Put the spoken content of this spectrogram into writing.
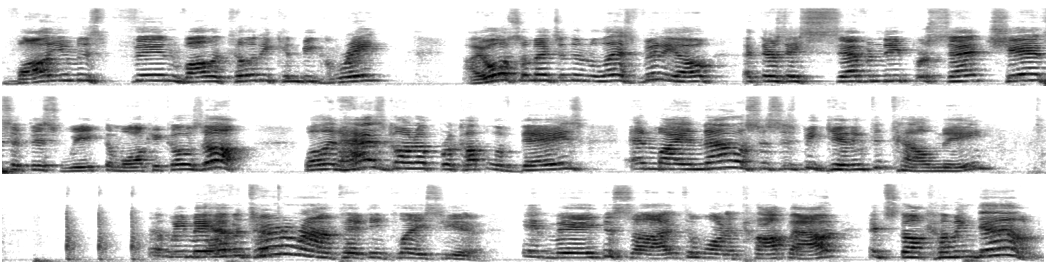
Volume is thin, volatility can be great. I also mentioned in the last video that there's a 70% chance that this week the market goes up. Well, it has gone up for a couple of days, and my analysis is beginning to tell me that we may have a turnaround taking place here. It may decide to want to top out and start coming down.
